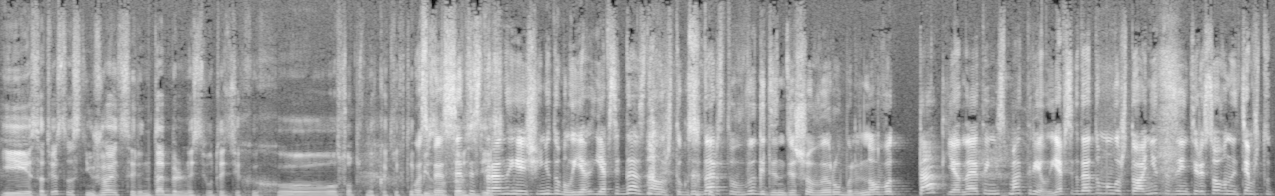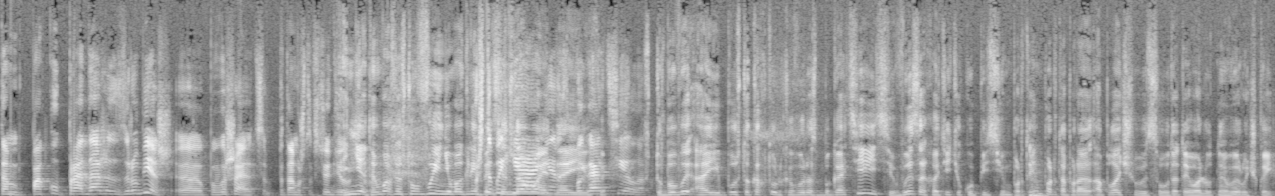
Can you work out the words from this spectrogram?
и, соответственно, снижается рентабельность вот этих их э, собственных каких-то Господи, бизнесов с этой здесь. стороны я еще не думала. Я, я всегда знала, что государству выгоден дешевый рубль, но вот так я на это не смотрела. Я всегда думала, что они-то заинтересованы тем, что там покуп, продажи за рубеж э, повышаются, потому что все дешево. Нет, им важно, чтобы вы не могли Чтобы я не на их. Чтобы вы, а и просто как только вы разбогатеете, вы захотите купить импорт. Импорт оплачивается вот этой валютной выручкой.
